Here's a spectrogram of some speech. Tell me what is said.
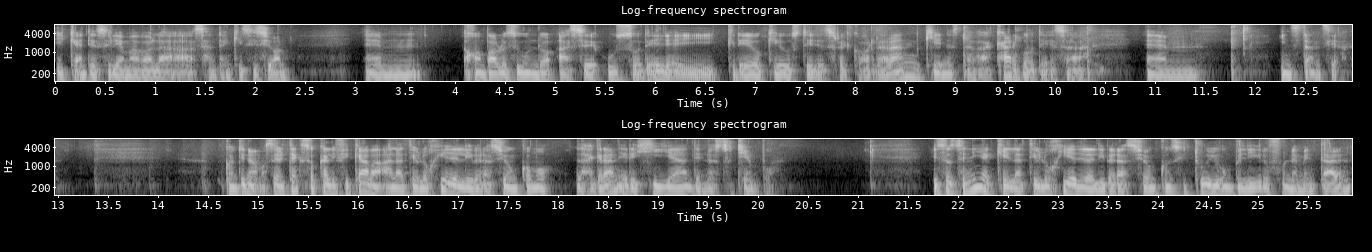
y que antes se llamaba la Santa Inquisición. Em, Juan Pablo II hace uso de ella y creo que ustedes recordarán quién estaba a cargo de esa em, instancia. Continuamos. El texto calificaba a la teología de liberación como la gran herejía de nuestro tiempo y sostenía que la teología de la liberación constituye un peligro fundamental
